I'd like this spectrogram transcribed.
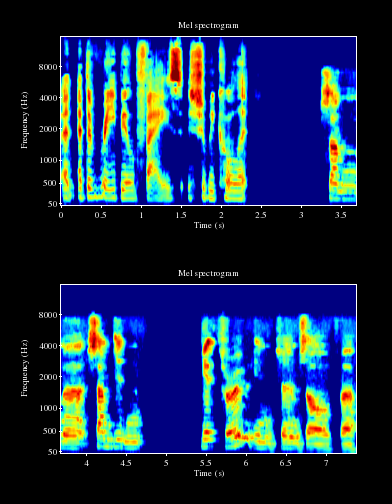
at the rebuild phase, should we call it? Some uh, some didn't get through in terms of uh,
